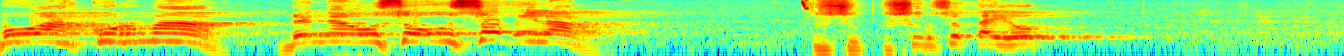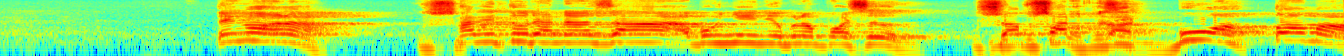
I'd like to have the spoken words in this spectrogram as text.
buah kurma dengan usup-usup hilang. Usup-usup. Usup tayub. Tengoklah. Usup. Hari tu dah nazak bunyinya bulan puasa tu. Sih? Dapatkan buah tama.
